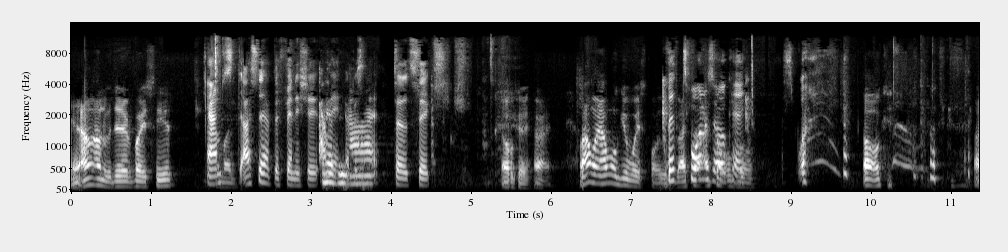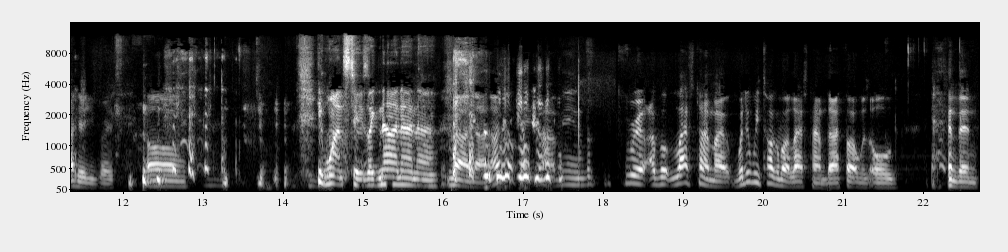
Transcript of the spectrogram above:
And I don't, I don't know, did everybody see it? I'm. I- st- I still have to finish it. I I'm have in not. episode six. Okay, all right. Well, I won't, I won't give away spoilers. The but I thought- spoilers I are thought okay. overall- Oh, okay. I hear you, Grace. Um, He wants to. He's like, no, no, no. no, no, no. Okay. I mean, but for real, I, but last time I, what did we talk about last time that I thought was old, and then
